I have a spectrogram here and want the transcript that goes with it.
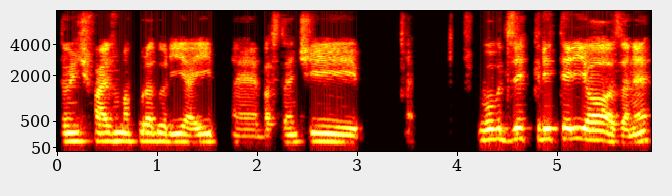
Então, a gente faz uma curadoria aí é, bastante, vou dizer, criteriosa, né?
